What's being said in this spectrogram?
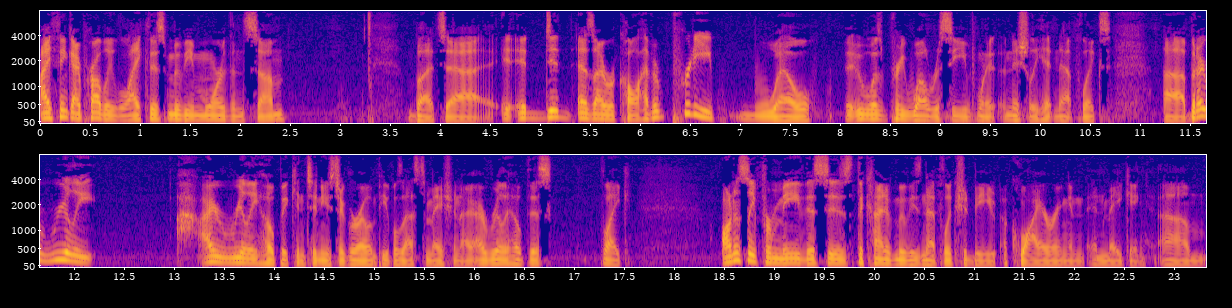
I think I probably like this movie more than some but uh, it, it did, as I recall, have a pretty well. It was pretty well received when it initially hit Netflix, uh, but I really, I really hope it continues to grow in people's estimation. I, I really hope this, like, honestly, for me, this is the kind of movies Netflix should be acquiring and, and making. Um,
